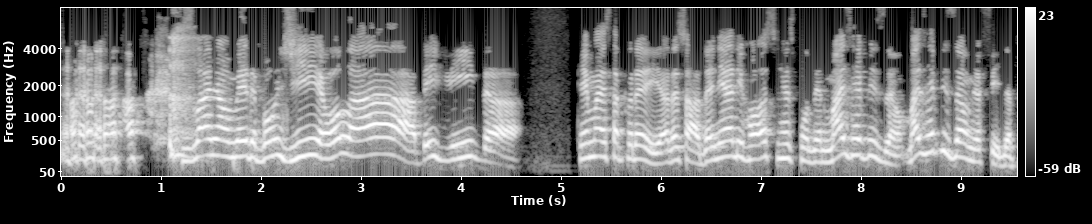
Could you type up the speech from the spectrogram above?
Slane Almeida, bom dia. Olá, bem-vinda. Quem mais tá por aí? Olha só, Daniele Rossi respondendo, mais revisão. Mais revisão, minha filha.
